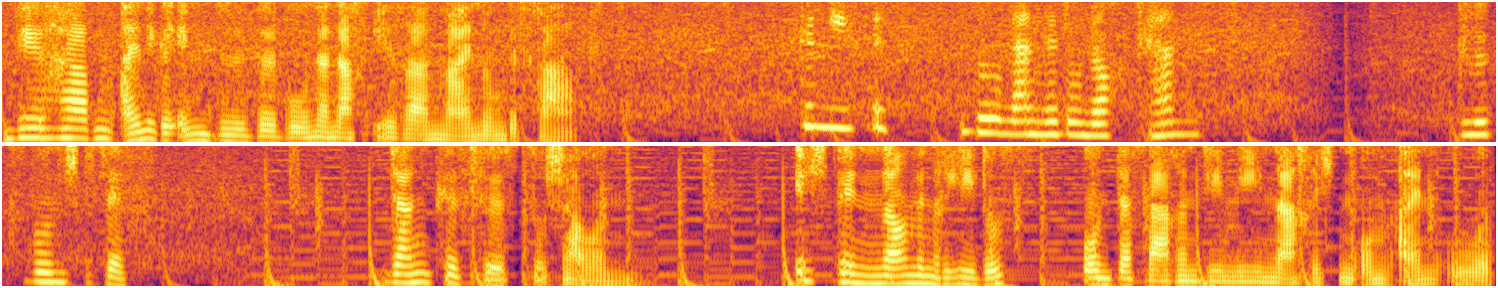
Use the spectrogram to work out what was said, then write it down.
Wir haben einige Inselbewohner nach ihrer Meinung gefragt. Genieß es, solange du noch kannst. Glückwunsch, Chef. Danke fürs Zuschauen. Ich bin Norman Riedus, und das waren die Mi-Nachrichten um 1 Uhr.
